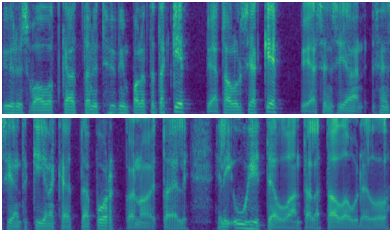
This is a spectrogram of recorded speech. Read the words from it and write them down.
Yhdysvallat käyttää nyt hyvin paljon tätä keppiä, taloudellisia keppiä sen sijaan, sen sijaan että Kiina käyttää porkkanoita, eli, eli uhitellaan tällä taloudella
